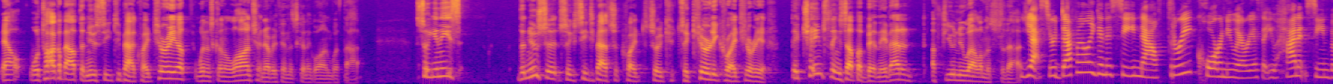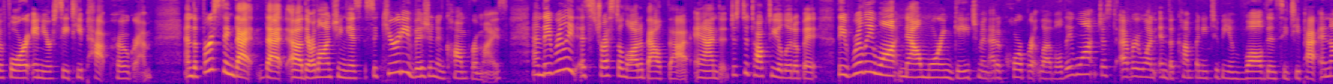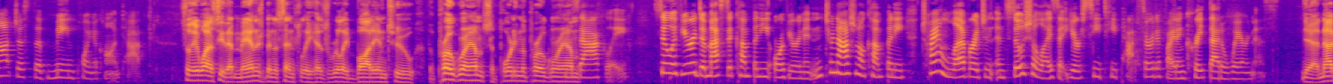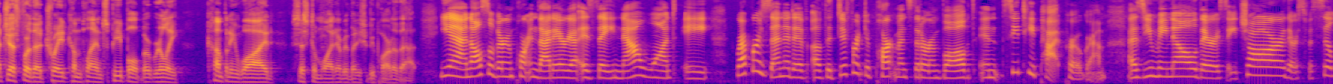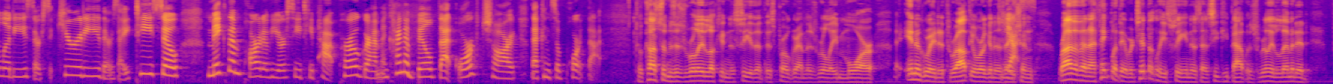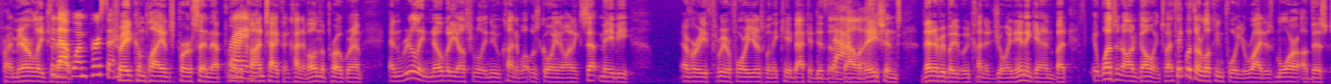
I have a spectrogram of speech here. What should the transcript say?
Now, we'll talk about the new CTPAT criteria, when it's going to launch, and everything that's going to go on with that. So, Yanis, the new CTPAT security criteria, they've changed things up a bit and they've added a few new elements to that. Yes, you're definitely going to see now three core new areas that you hadn't seen before in your CTPAT program. And the first thing that that uh, they're launching is security, vision, and compromise. And they really uh, stressed a lot about that. And just to talk to you a little bit, they really want now more engagement at a corporate level. They want just everyone in the company to be involved in CTPAT and not just the main point of contact. So they want to see that management essentially has really bought into the program, supporting the program. Exactly. So if you're a domestic company or if you're an international company, try and leverage and, and socialize that you're CTPAT certified and create that awareness. Yeah, not just for the trade compliance people, but really company wide, system wide, everybody should be part of that. Yeah, and also very important that area is they now want a representative of the different departments that are involved in CTPAT program. As you may know, there's HR, there's facilities, there's security, there's IT. So make them part of your CTPAT program and kind of build that org chart that can support that. So Customs is really looking to see that this program is really more integrated throughout the organization. Yes. Rather than, I think what they were typically seeing is that CTPAT was really limited primarily to, to that, that, one person, trade compliance person, that point right. of contact that kind of owned the program, and really nobody else really knew kind of what was going on except maybe every three or four years when they came back and did exactly. those validations, then everybody would kind of join in again. But it wasn't ongoing. So I think what they're looking for, you're right, is more of this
